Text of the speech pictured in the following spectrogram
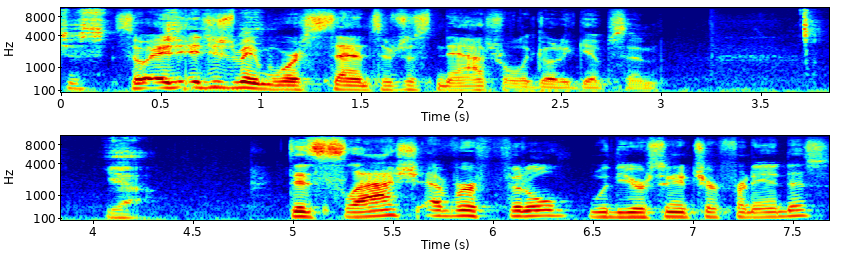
just So it, it just made more sense. It was just natural to go to Gibson. yeah Did Slash ever fiddle with your signature Fernandes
